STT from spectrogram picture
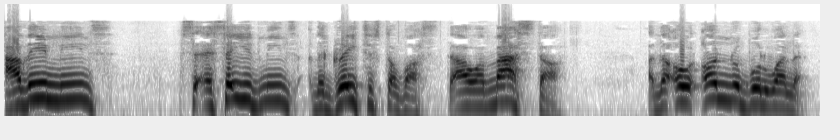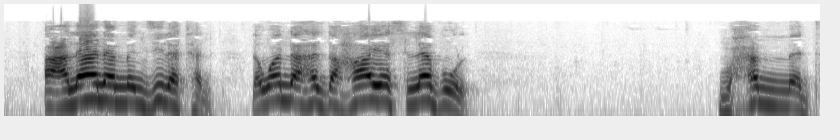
عظيم means Sayyid means the greatest of us, our master, the honorable one. أعلانا منزلة, the one that has the highest level. Muhammad,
